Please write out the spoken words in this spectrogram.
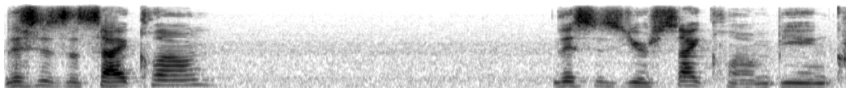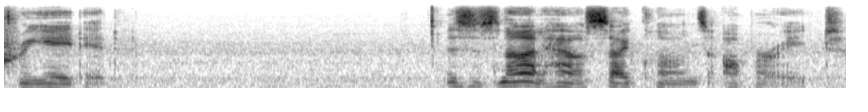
This is the cyclone? This is your cyclone being created. This is not how cyclones operate.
